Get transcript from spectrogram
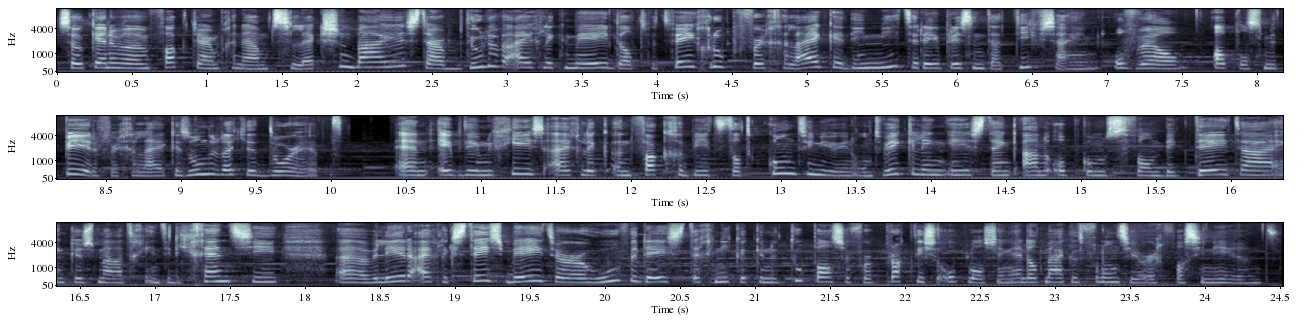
Zo kennen we een vakterm genaamd selection bias. Daar bedoelen we eigenlijk mee dat we twee groepen vergelijken die niet representatief zijn. Ofwel appels met peren vergelijken zonder dat je het doorhebt. En epidemiologie is eigenlijk een vakgebied dat continu in ontwikkeling is. Denk aan de opkomst van big data en kunstmatige intelligentie. Uh, we leren eigenlijk steeds beter hoe we deze technieken kunnen toepassen voor praktische oplossingen. En dat maakt het voor ons heel erg fascinerend.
